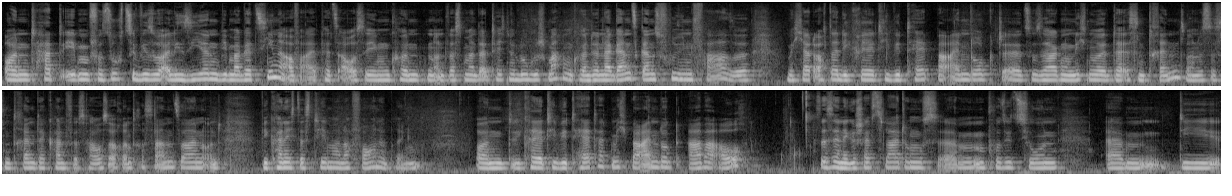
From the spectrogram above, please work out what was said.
und hat eben versucht zu visualisieren, wie Magazine auf iPads aussehen könnten und was man da technologisch machen könnte in einer ganz, ganz frühen Phase. Mich hat auch da die Kreativität beeindruckt, äh, zu sagen, nicht nur da ist ein Trend, sondern es ist ein Trend, der kann fürs Haus auch interessant sein und wie kann ich das Thema nach vorne bringen. Und die Kreativität hat mich beeindruckt, aber auch, es ist ja eine Geschäftsleitungsposition, ähm, die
